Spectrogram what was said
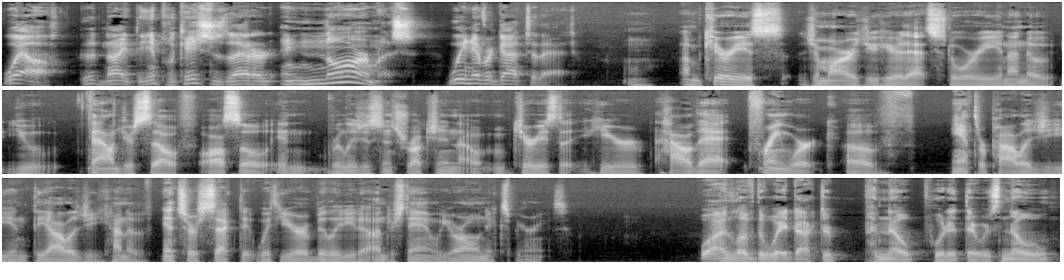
Well, good night. The implications of that are enormous. We never got to that. Mm. I'm curious, Jemar, as you hear that story, and I know you found yourself also in religious instruction. I'm curious to hear how that framework of anthropology and theology kind of intersected with your ability to understand your own experience. Well, I love the way Dr. Pannell put it. There was no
